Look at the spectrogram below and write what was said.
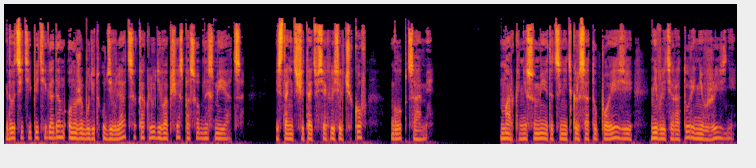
К двадцати пяти годам он уже будет удивляться, как люди вообще способны смеяться, и станет считать всех весельчаков глупцами. Марк не сумеет оценить красоту поэзии ни в литературе, ни в жизни.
